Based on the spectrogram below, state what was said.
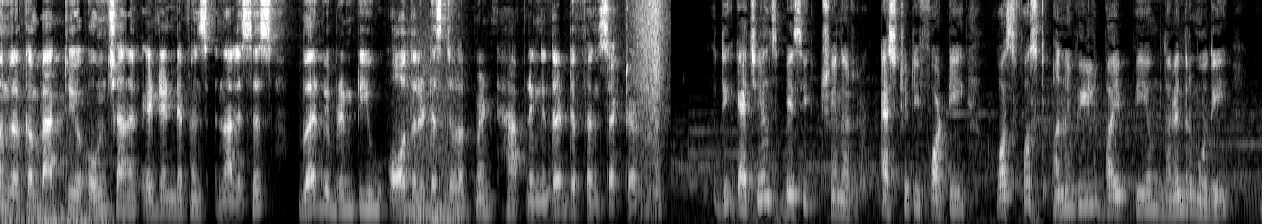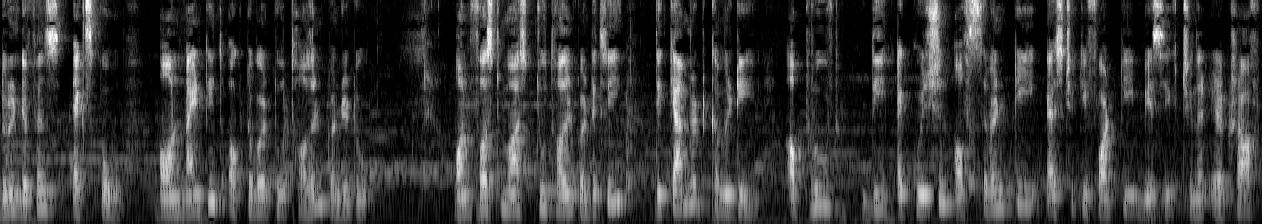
and welcome back to your own channel Indian Defense Analysis where we bring to you all the latest development happening in the defense sector. The HAL's basic trainer HTT-40 was first unveiled by PM Narendra Modi during Defense Expo on 19th October 2022. On 1st March 2023, the Cabinet Committee approved the acquisition of 70 HTT-40 basic trainer aircraft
